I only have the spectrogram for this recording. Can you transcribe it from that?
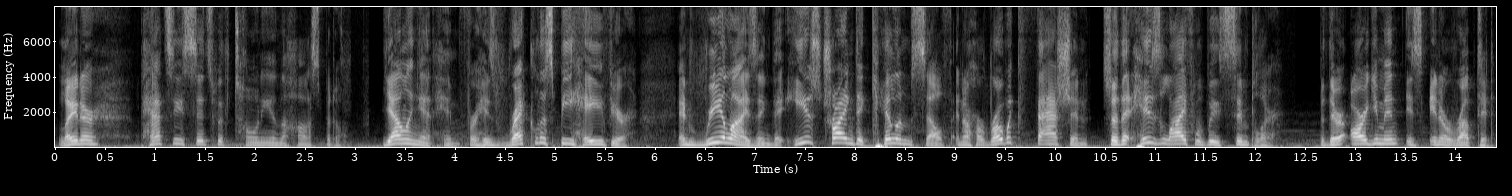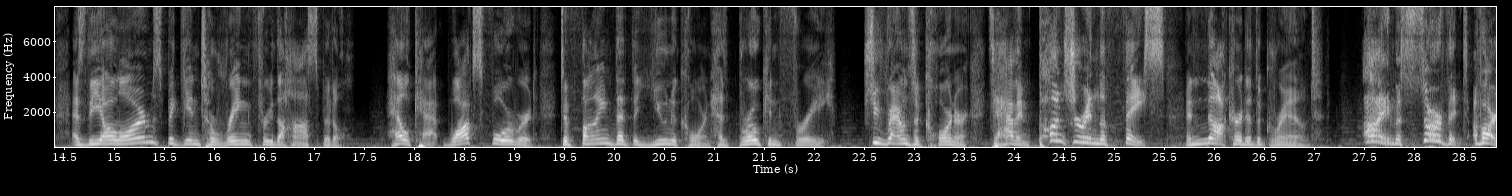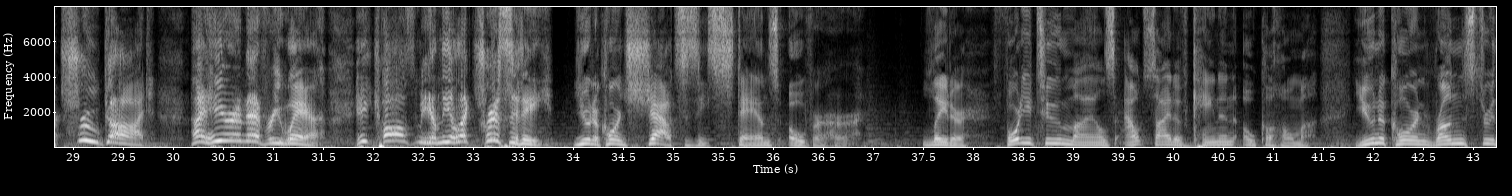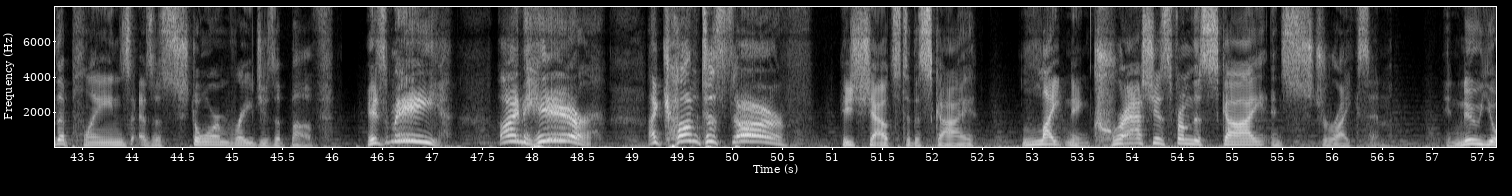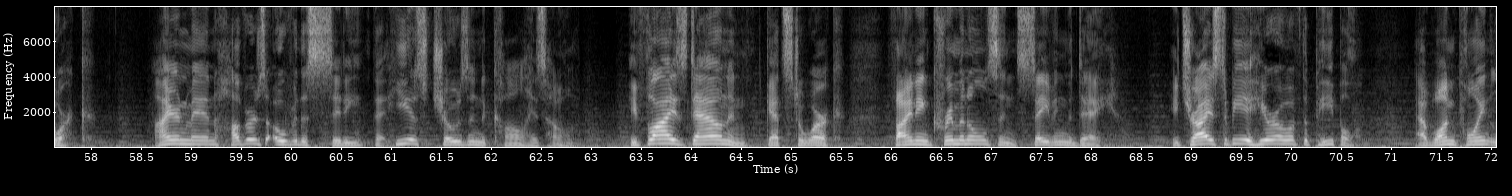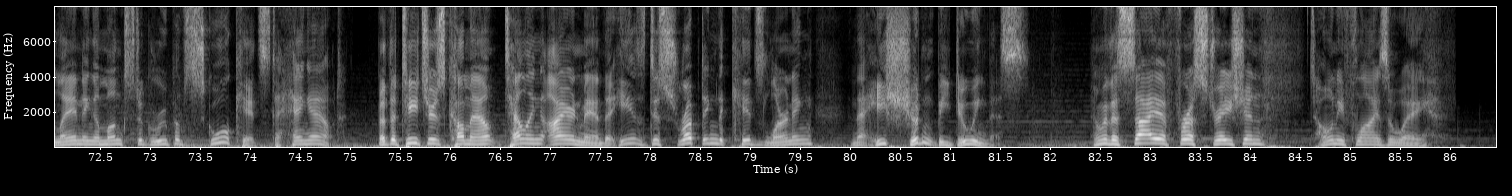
Later, Patsy sits with Tony in the hospital, yelling at him for his reckless behavior and realizing that he is trying to kill himself in a heroic fashion so that his life will be simpler. But their argument is interrupted as the alarms begin to ring through the hospital. Hellcat walks forward to find that the unicorn has broken free. She rounds a corner to have him punch her in the face and knock her to the ground. I am a servant of our true God. I hear him everywhere. He calls me on the electricity. Unicorn shouts as he stands over her. Later, 42 miles outside of Canaan, Oklahoma, Unicorn runs through the plains as a storm rages above. It's me! I'm here! I come to serve! He shouts to the sky. Lightning crashes from the sky and strikes him. In New York, Iron Man hovers over the city that he has chosen to call his home. He flies down and gets to work, finding criminals and saving the day. He tries to be a hero of the people, at one point landing amongst a group of school kids to hang out. But the teachers come out telling Iron Man that he is disrupting the kids' learning and that he shouldn't be doing this. And with a sigh of frustration, Tony flies away.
